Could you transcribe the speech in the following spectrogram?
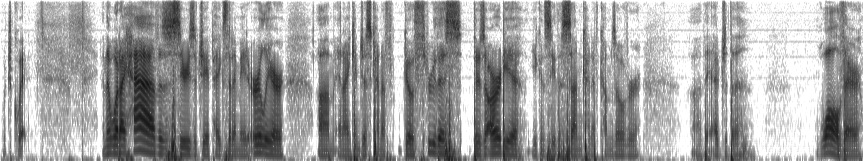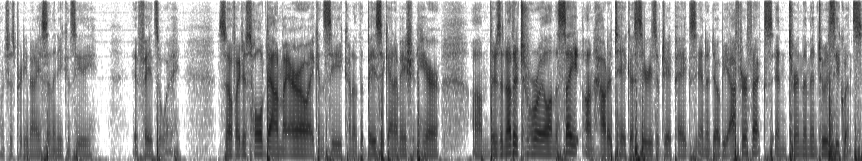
which quit. And then what I have is a series of JPEGs that I made earlier um, and I can just kind of go through this. There's already a, you can see the sun kind of comes over uh, the edge of the wall there, which is pretty nice, and then you can see it fades away. So if I just hold down my arrow, I can see kind of the basic animation here. Um, there's another tutorial on the site on how to take a series of JPEGs in Adobe After Effects and turn them into a sequence.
